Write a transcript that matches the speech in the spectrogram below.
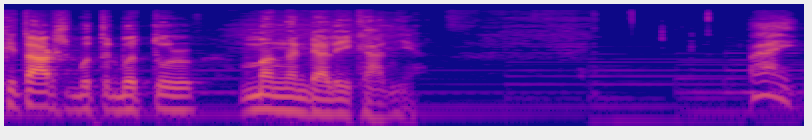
kita harus betul-betul mengendalikannya. Baik.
